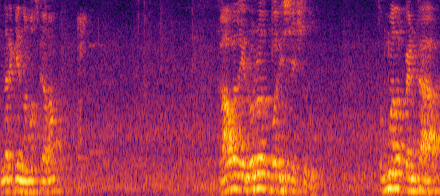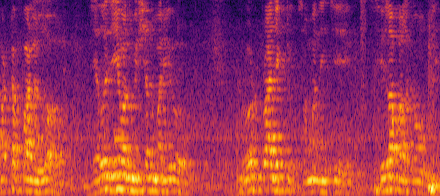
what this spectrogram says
అందరికీ నమస్కారం. కావలి రూరల్ పోలీస్ స్టేషన్ తుమ్మలపెంట పట్టపాలెంలో జలజీవన్ మిషన్ మరియు రోడ్ ప్రాజెక్టు సంబంధించి శిలాపలకం ఉన్నాయి.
